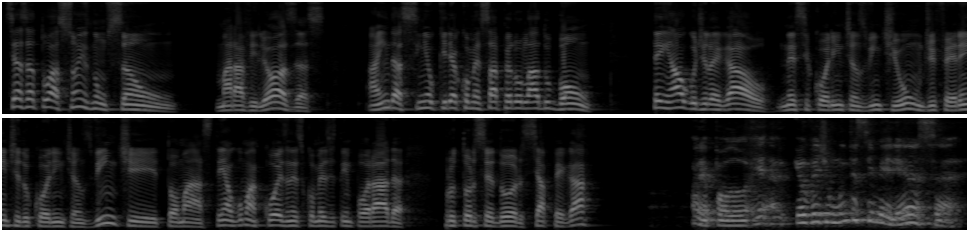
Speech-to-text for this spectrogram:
Se as atuações não são maravilhosas, ainda assim eu queria começar pelo lado bom. Tem algo de legal nesse Corinthians 21, diferente do Corinthians 20, Tomás? Tem alguma coisa nesse começo de temporada para o torcedor se apegar? Olha, Paulo, é, eu vejo muita semelhança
